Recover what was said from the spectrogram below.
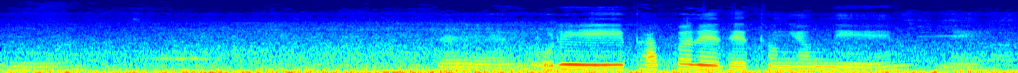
음. 네, 우리 박근혜 대통령님, 네.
